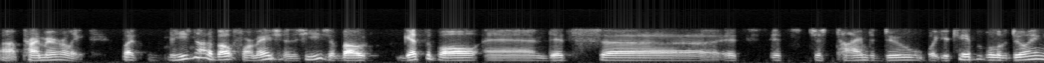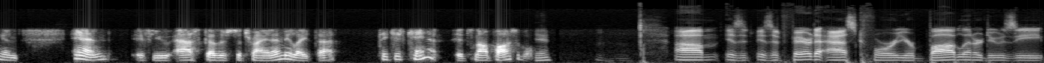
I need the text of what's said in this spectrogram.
uh, primarily. But he's not about formations. He's about get the ball and it's uh, it's it's just time to do what you're capable of doing and and if you ask others to try and emulate that, they just can't. It's not possible. Yeah. Um, is it is it fair to ask for your Bob Lenarduzzi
